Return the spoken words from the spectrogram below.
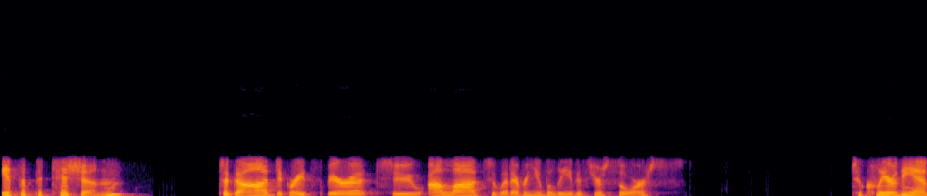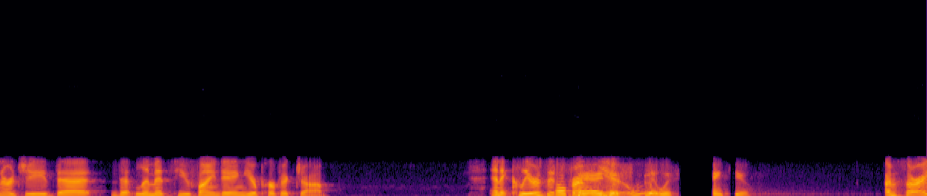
it's a petition to God, to Great Spirit, to Allah, to whatever you believe is your source, to clear the energy that that limits you finding your perfect job. And it clears it okay, from I you. just it with. Thank you. I'm sorry?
